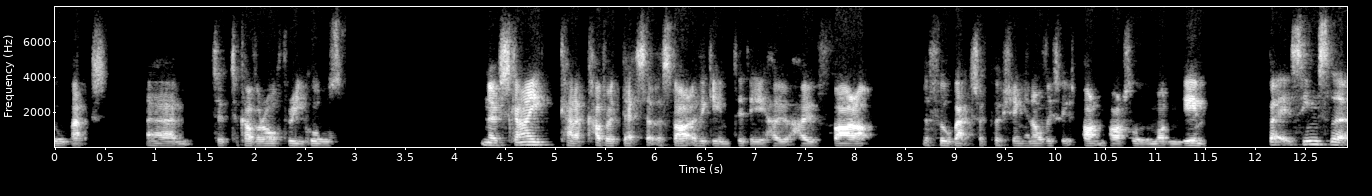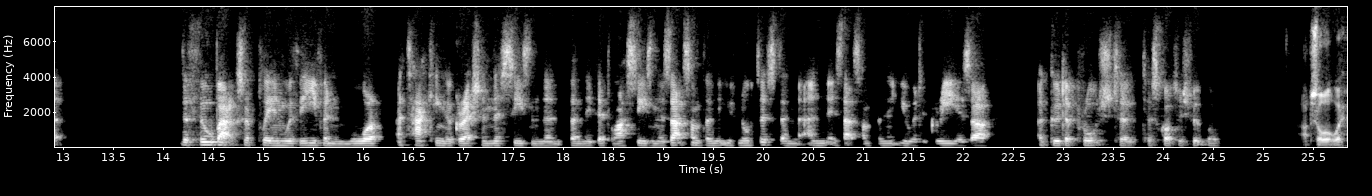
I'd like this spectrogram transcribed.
fullbacks um, to, to cover all three goals. Now Sky kind of covered this at the start of the game today, how how far up the fullbacks are pushing, and obviously it's part and parcel of the modern game. But it seems that the fullbacks are playing with even more attacking aggression this season than, than they did last season. Is that something that you've noticed? And, and is that something that you would agree is a, a good approach to, to Scottish football? Absolutely.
